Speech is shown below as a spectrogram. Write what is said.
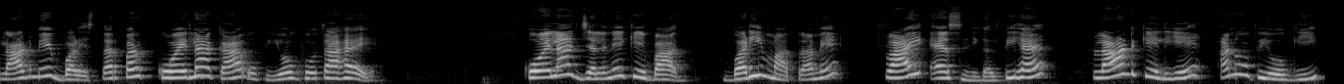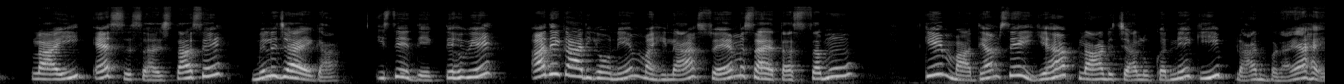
प्लांट में बड़े स्तर पर कोयला का उपयोग होता है। कोयला जलने के बाद बड़ी मात्रा में फ्लाई एस निकलती है। प्लांट के लिए अनुपयोगी फ्लाई एस सहजता से मिल जाएगा। इसे देखते हुए अधिकारियों ने महिला स्वयं सहायता समूह के माध्यम से यह प्लांट चालू करने की प्लान बनाया है।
